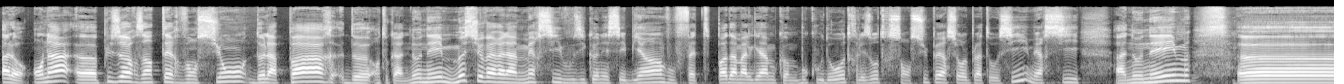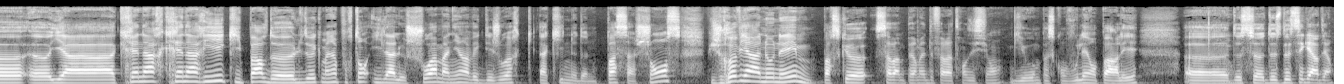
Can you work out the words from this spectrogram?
Alors, on a euh, plusieurs interventions de la part de, en tout cas, No Name. Monsieur Varela, merci, vous y connaissez bien. Vous faites pas d'amalgame comme beaucoup d'autres. Les autres sont super sur le plateau aussi. Merci à No Name. Euh, euh, Il y a Crénard Crénari qui parle de Ludovic Magnin. Pourtant, il a le choix Magnin avec des joueurs à qui il ne donne pas sa chance. Puis je reviens à No Name parce que ça va me permettre de faire la transition, Guillaume, parce qu'on voulait en parler euh, de, ce- de- de ces gardiens.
